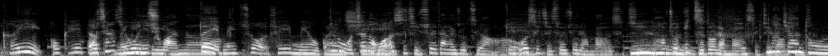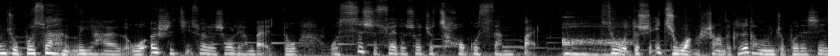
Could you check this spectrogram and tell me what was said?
可以 OK 的。我家族遗传呢？对，没错，所以没有关系。对，我真的，我二十几岁大概就这样了，我二十几岁就两百二十几，然后就一直都两百二十几。那这样同文主播算很厉害了。我二十几岁的时候两百多，我四十岁的时候就超过三百哦，所以我都是一直往上的。可是同文主播的是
